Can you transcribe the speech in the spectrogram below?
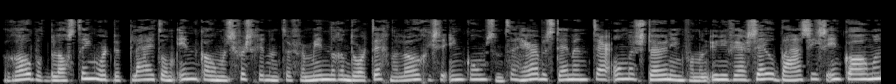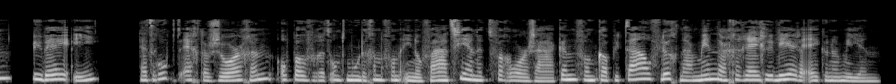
Robotbelasting wordt bepleit om inkomensverschillen te verminderen door technologische inkomsten te herbestemmen ter ondersteuning van een universeel basisinkomen, UBI, het roept echter zorgen op over het ontmoedigen van innovatie en het veroorzaken van kapitaalvlucht naar minder gereguleerde economieën.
